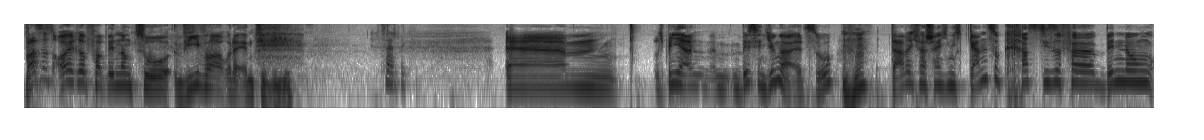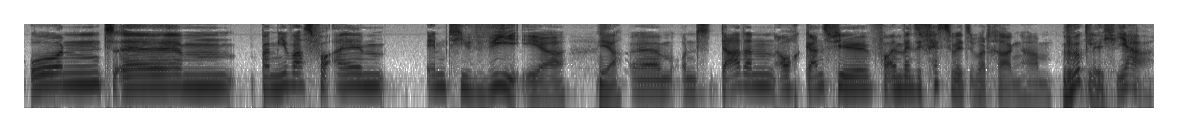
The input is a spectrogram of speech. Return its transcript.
Was ist eure Verbindung zu Viva oder MTV? Cedric. Ähm, ich bin ja ein bisschen jünger als du. Mhm. Dadurch wahrscheinlich nicht ganz so krass diese Verbindung. Und ähm, bei mir war es vor allem MTV eher. Ja. Ähm, und da dann auch ganz viel, vor allem wenn sie Festivals übertragen haben. Wirklich? Ja,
